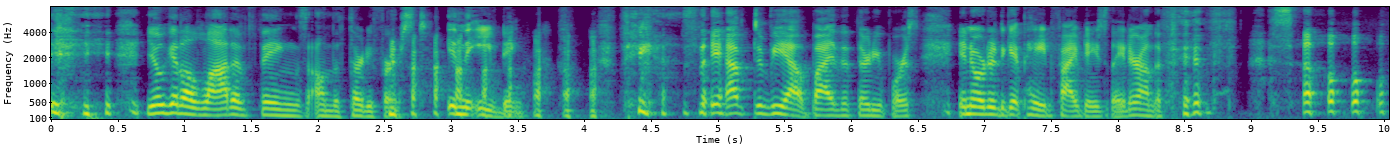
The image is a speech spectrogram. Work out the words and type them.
you'll get a lot of things on the 31st in the evening because they have to be out by the 31st in order to get paid five days later on the 5th. So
